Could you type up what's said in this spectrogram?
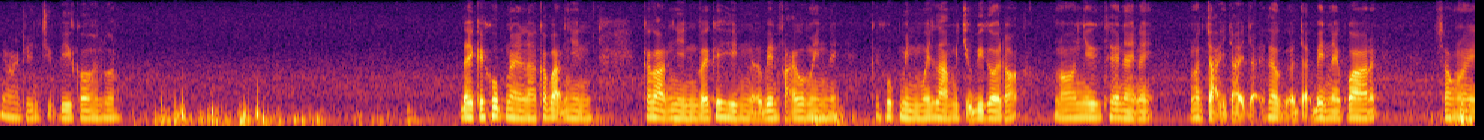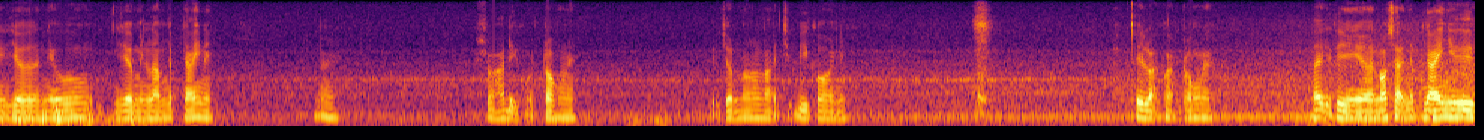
Rồi đến chữ B coi luôn. Đây, cái khúc này là các bạn nhìn, các bạn nhìn với cái hình ở bên phải của mình này. Cái khúc mình mới làm cái chữ bigger đó. Nó như thế này này. Nó chạy chạy chạy theo chạy bên này qua đấy. Xong rồi giờ nếu, giờ mình làm nhấp nháy này. Đây. xóa đi khoảng trống này. Để cho nó lại chữ bitcoin này. Thay loại khoảng trống này. Đây thì à, nó sẽ nhấp nháy như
